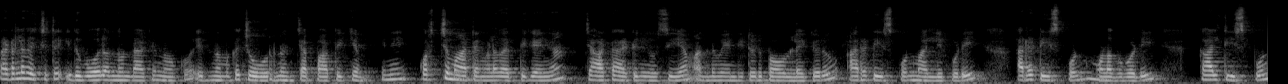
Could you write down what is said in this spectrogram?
കടല വെച്ചിട്ട് ഇതുപോലെ ഒന്ന് ഉണ്ടാക്കി നോക്കൂ. ഇത് നമുക്ക് ചോറിനും ചപ്പാത്തിക്കും ഇനി കുറച്ച് മാറ്റങ്ങൾ വരുത്തി കഴിഞ്ഞാൽ ചാട്ടായിട്ട് യൂസ് ചെയ്യാം. അതിന് വേണ്ടിയിട്ട് ഒരു ബൗളിലേക്ക് ഒരു അര ടീസ്പൂൺ മല്ലിപ്പൊടി അര ടീസ്പൂൺ മുളക് പൊടി കാൽ ടീസ്പൂൺ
